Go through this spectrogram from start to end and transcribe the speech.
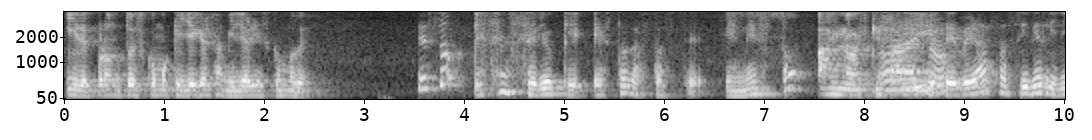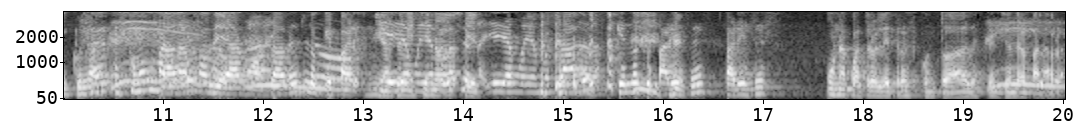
y de pronto es como que llega el familiar y es como de. ¿Eso? ¿Es en serio que esto gastaste en esto? Ay, no, es que Para sí. que no. te veas así de ridícula. ¿Sabes? Es como un ¿Sabes balazo de agua. ¿Sabes lo que parece? Mira, se me chinó la piel. emocionada. Y ella muy emocionada. ¿Sabes qué es lo que pareces? Pareces una cuatro letras con toda la extensión de la palabra.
